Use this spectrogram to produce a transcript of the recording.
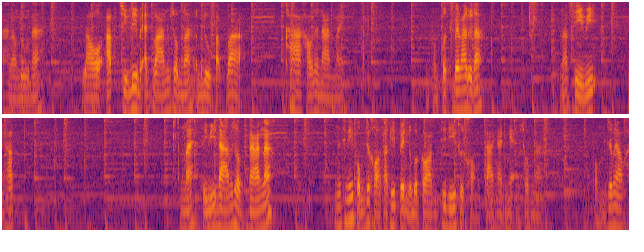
อลองดูนะ เราอัพชิลลี่ไปแอดวานซ์ผู้ชมนะเรามาดูกับว่าค่าเขาจะนานไหม ผมกดสเปซบาร์ดูนะนับสี่วินะครับเห็นไหมสี่วินานผู้ชมนานนะในที่นี้ผมจะขอสาธิตเป็นอุปกรณ์ที่ดีที่สุดของการงัดแงะผู้ชมนะ ผมจะไม่เอาไข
